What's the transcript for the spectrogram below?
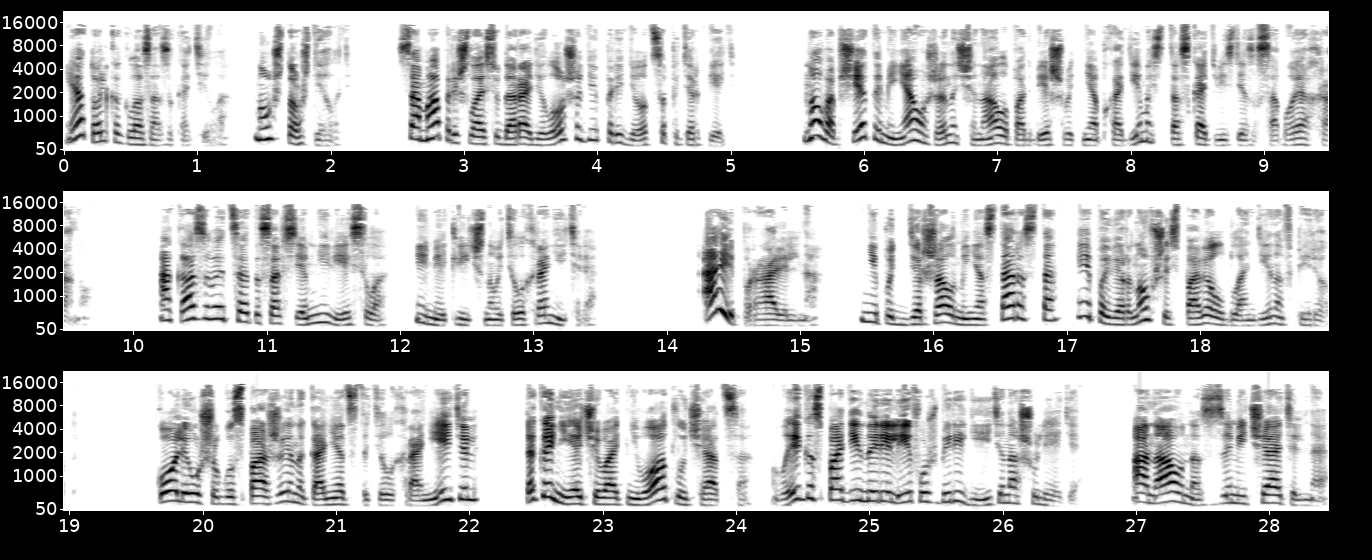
Я только глаза закатила. Ну что ж делать? Сама пришла сюда ради лошади, придется потерпеть. Но вообще-то меня уже начинала подбешивать необходимость таскать везде за собой охрану. Оказывается, это совсем не весело — иметь личного телохранителя. А и правильно. Не поддержал меня староста и, повернувшись, повел блондина вперед. Коли уж у госпожи наконец-то телохранитель, так и нечего от него отлучаться. Вы, господин Ирелиф, уж берегите нашу леди. Она у нас замечательная,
